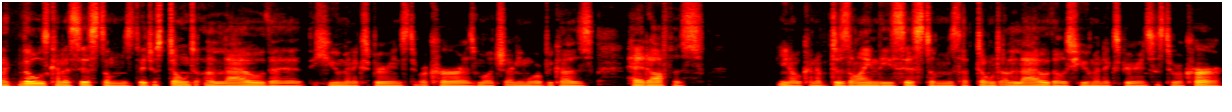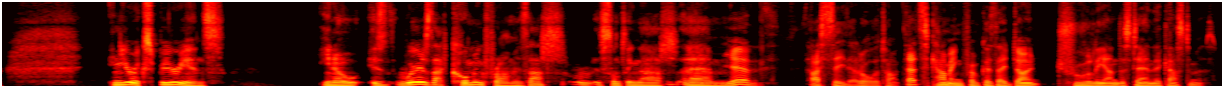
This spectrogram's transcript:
like those kind of systems, they just don't allow the, the human experience to occur as much anymore because head office, you know, kind of design these systems that don't allow those human experiences to occur in your experience, you know, is where is that coming from? Is that something that um yeah, I see that all the time. That's coming from because they don't truly understand their customers.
